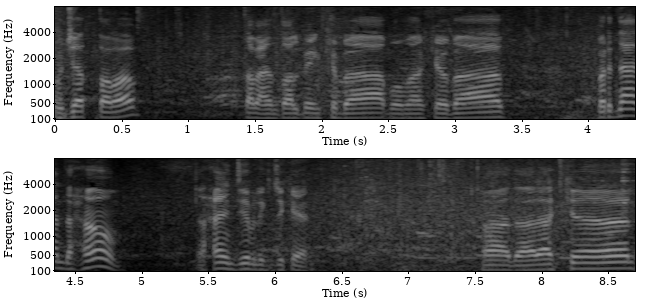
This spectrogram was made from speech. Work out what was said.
وجت طلب. طبعا طالبين كباب وما كباب. بردان دحوم. الحين نجيب لك جاكيت هذا الأكل.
